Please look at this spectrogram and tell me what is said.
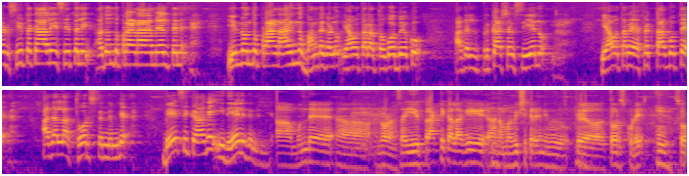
ಎರಡು ಶೀತಕಾಲಿ ಶೀತಲಿ ಅದೊಂದು ಪ್ರಾಣಾಯಾಮ ಹೇಳ್ತೇನೆ. ಇನ್ನೊಂದು ಪ್ರಾಣ ಇನ್ನು ಬಂಧಗಳು ಯಾವ ಥರ ತಗೋಬೇಕು ಅದರಲ್ಲಿ ಪ್ರಿಕಾಷನ್ಸ್ ಏನು ಯಾವ ಥರ ಎಫೆಕ್ಟ್ ಆಗುತ್ತೆ ಅದೆಲ್ಲ ತೋರಿಸ್ತೀನಿ ನಿಮಗೆ. ಬೇಸಿಕ್ ಆಗಿ ಇದು ಹೇಳಿದೆ ನಿಮಗೆ. ಮುಂದೆ ನೋಡೋಣ ಸರ್. ಈ ಪ್ರಾಕ್ಟಿಕಲ್ ಆಗಿ ನಮ್ಮ ವೀಕ್ಷಕರಿಗೆ ನೀವು ತೋರಿಸ್ಕೊಡಿ. ಸೊ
